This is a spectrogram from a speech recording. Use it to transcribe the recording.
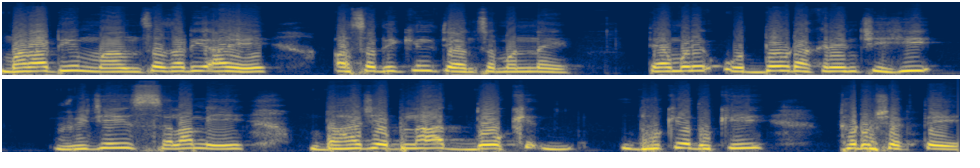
मराठी माणसासाठी आहे असं देखील त्यांचं म्हणणं आहे. त्यामुळे उद्धव ठाकरेंची ही विजयी सलामी भाजपला धोके धोकेधुकी ठरू शकते.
